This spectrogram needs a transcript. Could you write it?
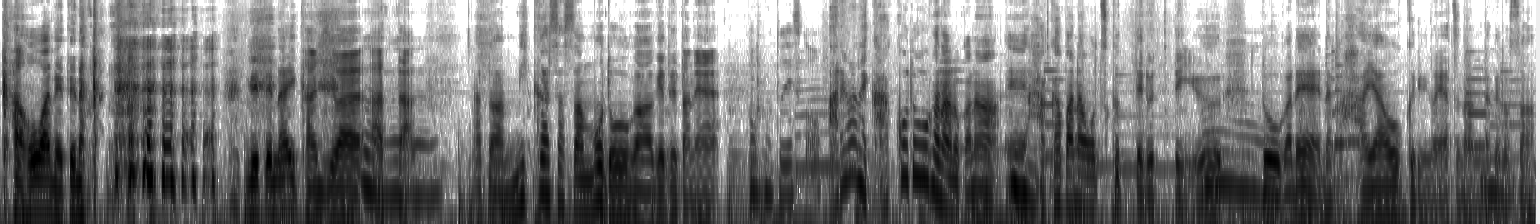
顔は寝てなかった。寝てない感じはあった、うんうんあとはミカサさんも動画上げてたね。あ本当ですか？あれはね過去動画なのかな、えーうん。墓花を作ってるっていう動画でなんか早送りのやつなんだけどさ、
